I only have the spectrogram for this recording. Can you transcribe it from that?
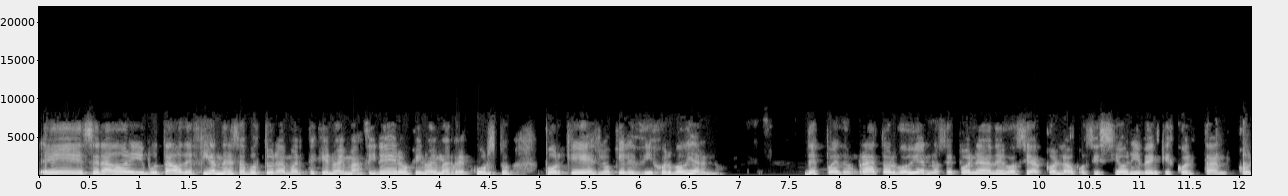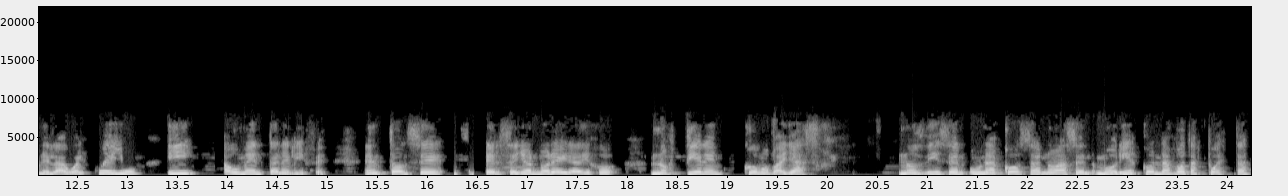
eh, senadores y diputados defienden esa postura a muerte, que no hay más dinero, que no hay más recursos, porque es lo que les dijo el gobierno. Después de un rato, el gobierno se pone a negociar con la oposición y ven que están con el agua al cuello y aumentan el IFE. Entonces, el señor Moreira dijo, nos tienen como payasos. Nos dicen una cosa, nos hacen morir con las botas puestas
